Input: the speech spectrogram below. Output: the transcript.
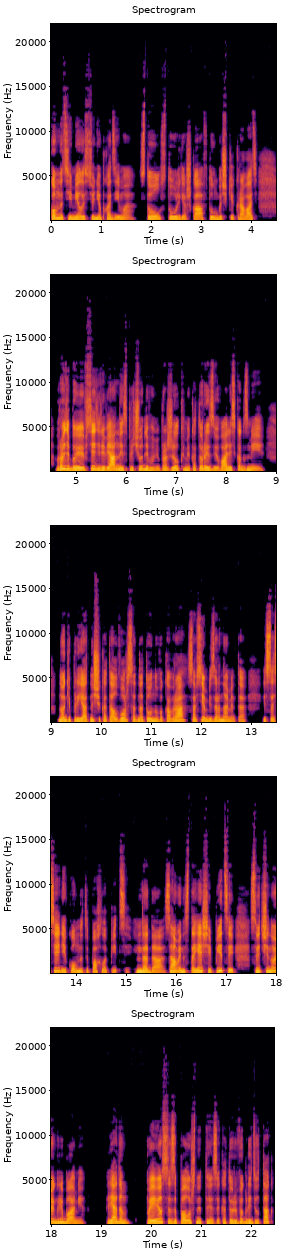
Комнате имелось все необходимое. Стол, стулья, шкаф, тумбочки, кровать. Вроде бы все деревянные, с причудливыми прожилками, которые извивались, как змеи. Ноги приятно щекотал ворс однотонного ковра, совсем без орнамента. Из соседней комнаты пахло пиццей. Да-да, самой настоящей пиццей с ветчиной и грибами. Рядом появился заполошный Тезе, который выглядел так,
